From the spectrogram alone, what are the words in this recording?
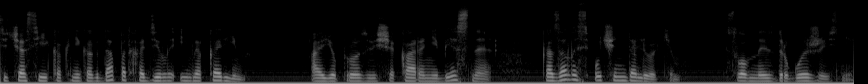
Сейчас ей как никогда подходило имя Карин, а ее прозвище Кара Небесная казалось очень далеким, словно из другой жизни.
